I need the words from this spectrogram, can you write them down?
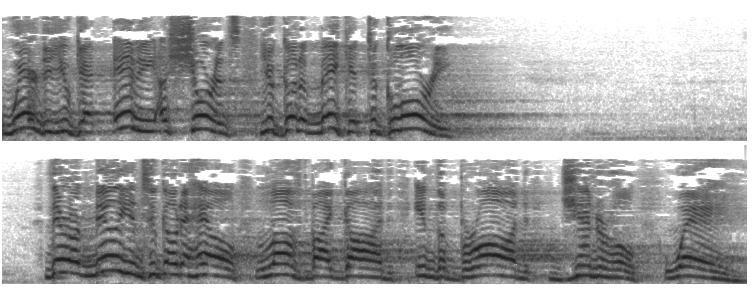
Where do you get any assurance you're gonna make it to glory? There are millions who go to hell loved by God in the broad, general way.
